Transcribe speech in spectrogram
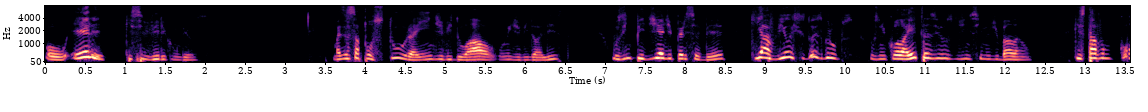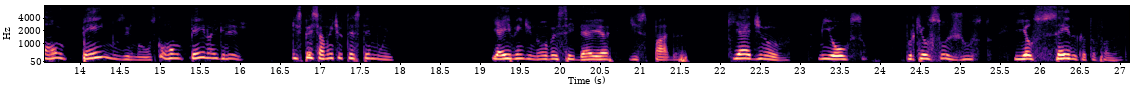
Ou ele que se vire com Deus. Mas essa postura individual, ou individualista, os impedia de perceber que haviam esses dois grupos, os nicolaítas e os de ensino de balão, que estavam corrompendo os irmãos, corrompendo a igreja, especialmente o testemunho. E aí vem de novo essa ideia de espada, que é, de novo, me ouçam, porque eu sou justo e eu sei do que eu estou falando.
